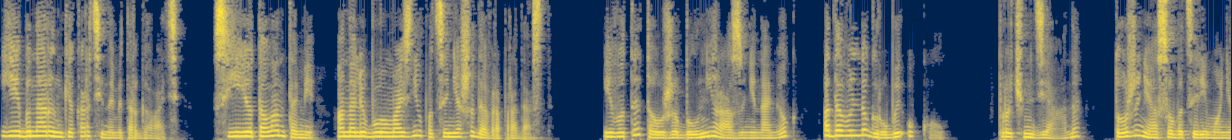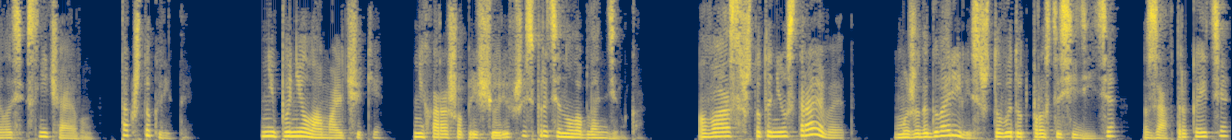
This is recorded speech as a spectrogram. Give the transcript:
«Ей бы на рынке картинами торговать. С ее талантами она любую мазню по цене шедевра продаст». И вот это уже был ни разу не намек, а довольно грубый укол. Впрочем, Диана тоже не особо церемонилась с Нечаевым, так что квиты. «Не поняла, мальчики», — нехорошо прищурившись, протянула блондинка. «Вас что-то не устраивает? Мы же договорились, что вы тут просто сидите, завтракаете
